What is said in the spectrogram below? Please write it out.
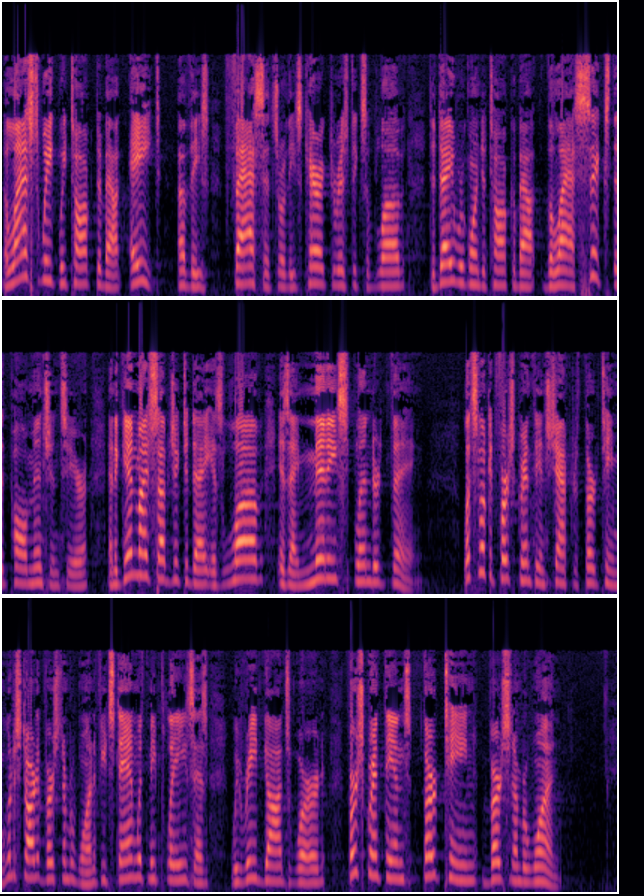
Now, last week we talked about eight of these facets or these characteristics of love. Today we're going to talk about the last six that Paul mentions here. And again, my subject today is love is a many splendored thing. Let's look at 1 Corinthians chapter 13. We're going to start at verse number 1. If you'd stand with me, please, as we read God's word. 1 Corinthians 13, verse number 1.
